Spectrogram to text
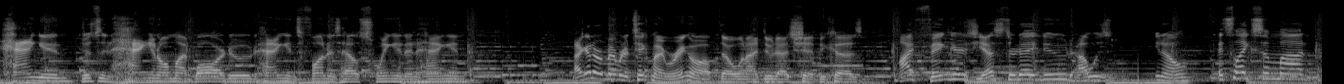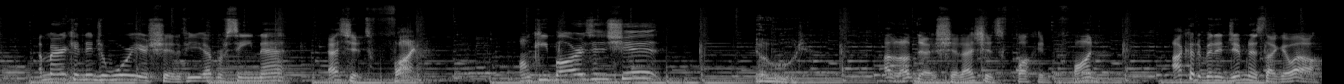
Hanging, just in hanging on my bar, dude. Hanging's fun as hell. Swinging and hanging. I gotta remember to take my ring off though when I do that shit because my fingers yesterday, dude, I was, you know, it's like some uh, American Ninja Warrior shit. If you ever seen that, that shit's fun. Monkey bars and shit, dude. I love that shit. That shit's fucking fun. I could have been a gymnast. Like, well,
